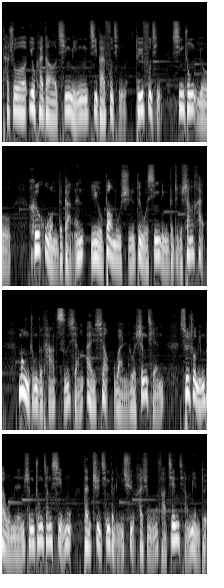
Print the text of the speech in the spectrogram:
他说又快到清明祭拜父亲了。对于父亲，心中有呵护我们的感恩，也有暴怒时对我心灵的这个伤害。梦中的他慈祥爱笑，宛若生前。虽说明白我们人生终将谢幕，但至亲的离去还是无法坚强面对，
